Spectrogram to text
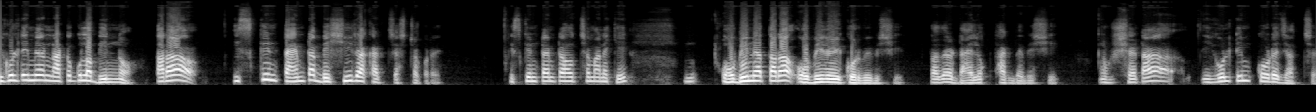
ইগল টিমের নাটকগুলো ভিন্ন। তারা স্ক্রিন টাইমটা বেশি রাখার চেষ্টা করে। স্ক্রিন টাইমটা হচ্ছে মানে কি, অভিনেতারা অভিনয় করবে বেশি, তাদের ডায়লগ থাকবে বেশি। সেটা ইগল টিম করে যাচ্ছে।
